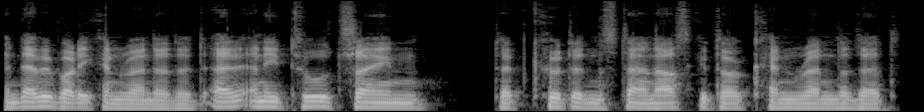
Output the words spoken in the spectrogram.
and everybody can render that. Any toolchain that could understand AsciiDoc can render that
